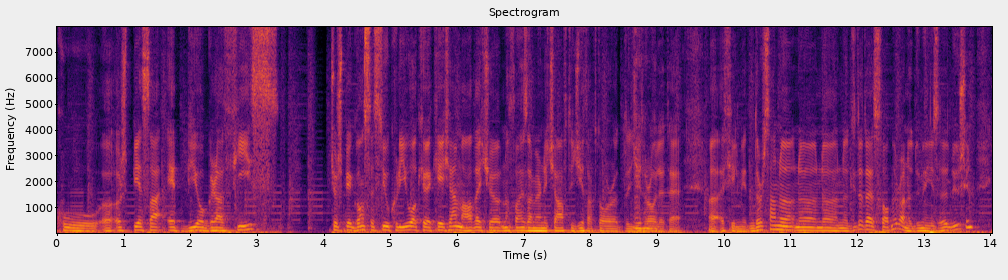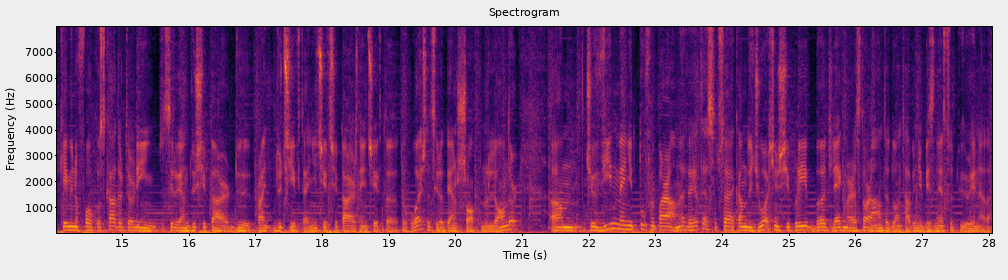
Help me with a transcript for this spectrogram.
ku uh, është pjesa e biografisë Kjo shpjegon se si u krijua kjo e keqja e madhe që në thonjza merr në qafë të gjithë aktorët, të gjithë mhm. rolet e e filmit. Ndërsa në në në në ditët e sotme, pra në 2022-shin, kemi në fokus katër të rinj, të cilët janë dy shqiptarë, dy pra dy çifte, një çift shqiptarësh dhe një çift të, të huajsh, të cilët janë shokë në Londër, um, që vijnë me një tufë me para me vete, sepse e kanë dëgjuar që në Shqipëri bëhet lek me restorante, duan të hapin një biznes të tyrin edhe.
